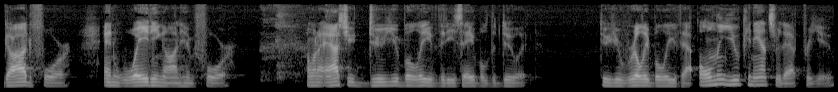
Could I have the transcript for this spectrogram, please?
God for and waiting on Him for? I want to ask you do you believe that He's able to do it? Do you really believe that? Only you can answer that for you.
